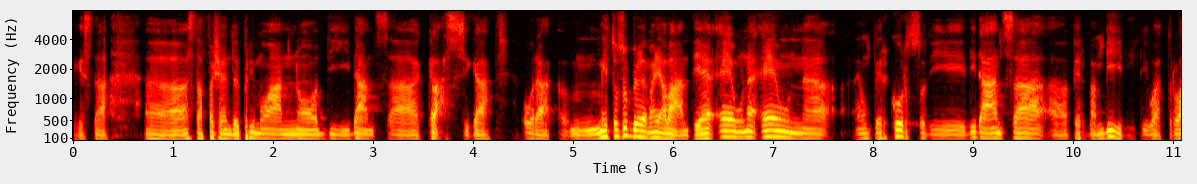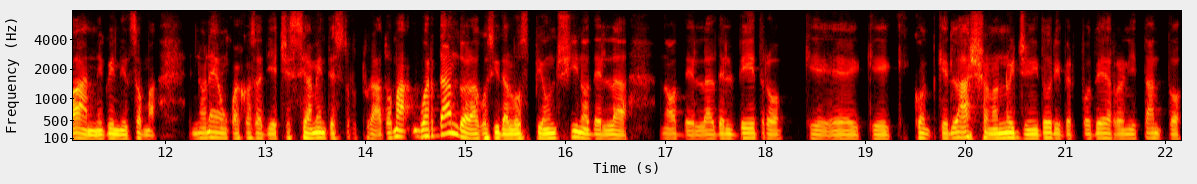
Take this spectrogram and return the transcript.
che sta uhm, sta facendo il primo anno di danza classica. Ora, uhm, metto subito le mani avanti, eh, è un è un è un percorso di di danza, uhm, per bambini di 4 anni, quindi insomma non è un qualcosa di eccessivamente strutturato, ma guardandola così dallo spioncino del no, del del vetro che che che che lasciano a noi genitori per poter ogni tanto,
